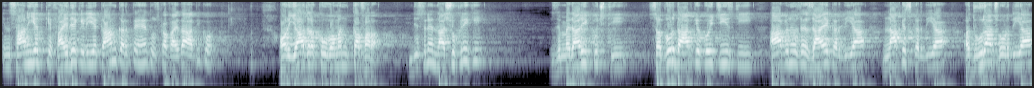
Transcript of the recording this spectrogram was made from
انسانیت کے فائدے کے لیے کام کرتے ہیں تو اس کا فائدہ آپ ہی کو اور یاد رکھو، ومن کفرا جس نے ناشکری کی، ذمہ داری کچھ تھی، سپرد آپ کے کوئی چیز کی، آپ نے اسے ضائع کر دیا، ناقص کر دیا، ادھورا چھوڑ دیا،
